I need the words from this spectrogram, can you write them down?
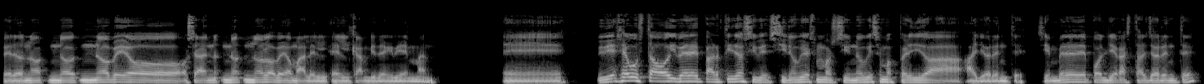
Pero no, no, no veo, o sea, no, no lo veo mal el, cambio de Griezmann. Eh, me hubiese gustado hoy ver el partido si, si, no, hubiésemos, si no hubiésemos perdido a, Llorente. Si en vez de De Paul llega a estar Llorente,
